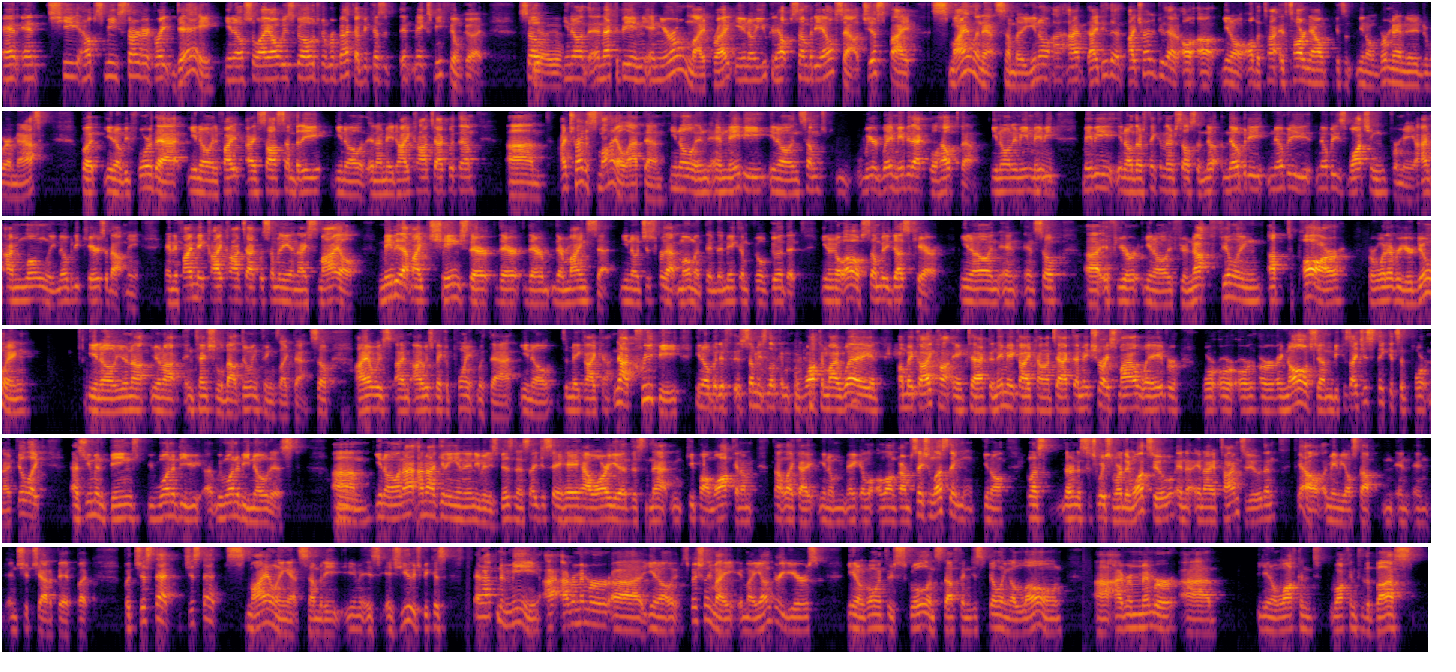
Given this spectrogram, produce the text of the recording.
and and she helps me start a great day you know so i always go to rebecca because it, it makes me feel good. So Yeah, yeah. you know and that could be in, in your own life right? You know you could help somebody else out just by smiling at somebody. You know i i, I do that i try to do that all uh, you know all the time. It's hard now because you know we're mandated to wear a mask. But you know before that you know if i i saw somebody you know and i made eye contact with them um, I try to smile at them, you know, and, and maybe, you know, in some weird way, maybe that will help them. You know what I mean? Maybe, maybe, you know, they're thinking to themselves that no, nobody, nobody, nobody's watching for me. I'm, I'm lonely. Nobody cares about me. And if I make eye contact with somebody and I smile, maybe that might change their, their, their, their mindset, you know, just for that moment, then they make them feel good that, you know, oh, somebody does care, you know, and, and, and so, uh, if you're you know if you're not feeling up to par or whatever you're doing you know you're not you're not intentional about doing things like that. So i always i, I always make a point with that you know to make eye contact not creepy you know but if, if somebody's looking walking my way and i'll make eye contact and they make eye contact i make sure i smile wave or or or, or, or acknowledge them because i just think it's important. I feel like as human beings we want to be uh, we want to be noticed um, you know, and I, I'm not getting in anybody's business. I just say, hey, how are you? This and that, and keep on walking. I'm not like I, you know, make a, a long conversation unless they, you know, unless they're in a situation where they want to, and and I have time to do. Then yeah, I'll, maybe I'll stop and and, and chit chat a bit. But but just that just that smiling at somebody is is huge because that happened to me. I, I remember, uh, you know, especially my in my younger years, you know, going through school and stuff, and just feeling alone. Uh, I remember, uh, you know, walking walking to the bus,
